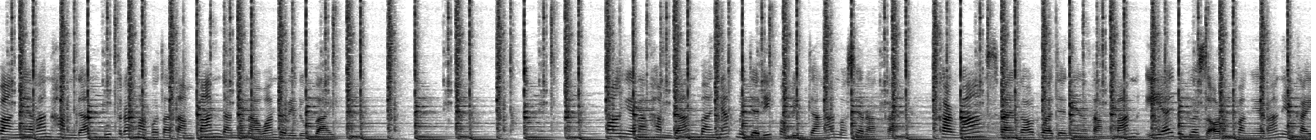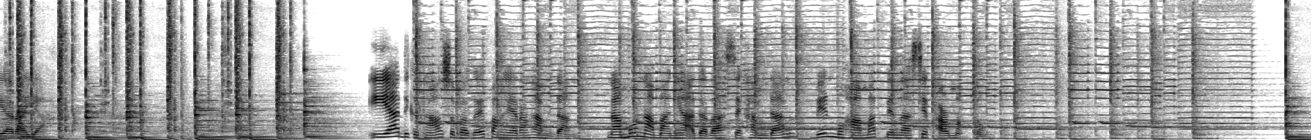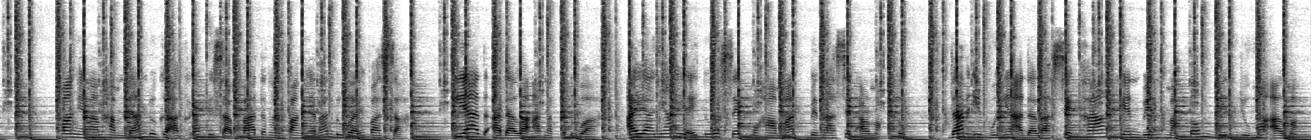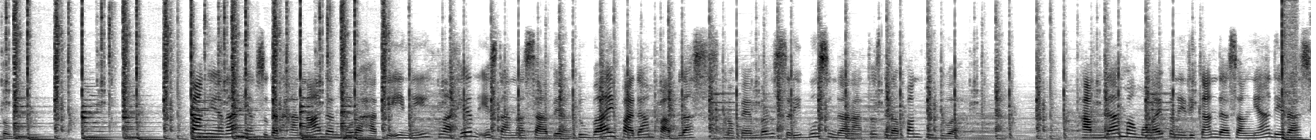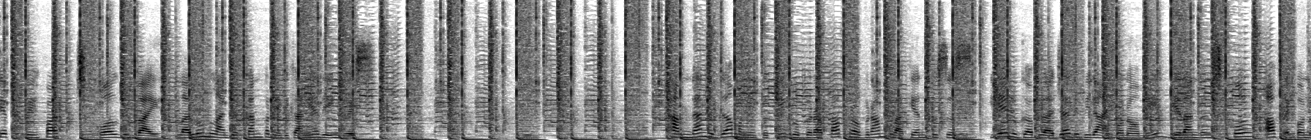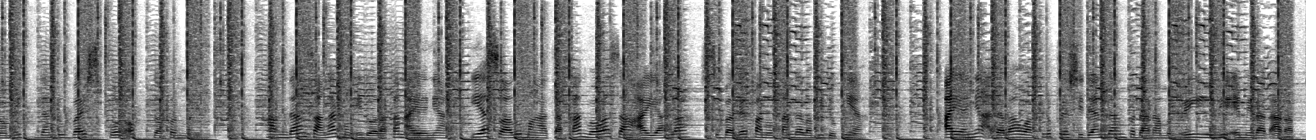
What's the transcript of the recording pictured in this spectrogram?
Pangeran Hamdan putra mahkota tampan dan menawan dari Dubai. Pangeran Hamdan banyak menjadi pembincangan masyarakat. Karena selain raut wajahnya yang tampan, ia juga seorang pangeran yang kaya raya. Ia dikenal sebagai Pangeran Hamdan, namun namanya adalah Sheikh Hamdan bin Muhammad bin Nasir Al Maktoum. Pangeran Hamdan juga akrab disapa dengan Pangeran Dubai Fasa. Ia adalah anak kedua. Ayahnya yaitu Sheikh Muhammad bin Nasir Al Maktoum dan ibunya adalah Sheikha Hind bin Maktoum bin Juma Al Maktoum. Pangeran yang sederhana dan murah hati ini lahir di Istana Sabil, Dubai pada 14 November 1982. Hamdan memulai pendidikan dasarnya di Rashid Private School Dubai, lalu melanjutkan pendidikannya di Inggris. Hamdan juga mengikuti beberapa program pelatihan khusus. Ia juga belajar di bidang ekonomi di London School of Economics dan Dubai School of Government. Hamdan sangat mengidolakan ayahnya. Ia selalu mengatakan bahwa sang ayahlah sebagai panutan dalam hidupnya. Ayahnya adalah wakil presiden dan perdana menteri Uni Emirat Arab.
